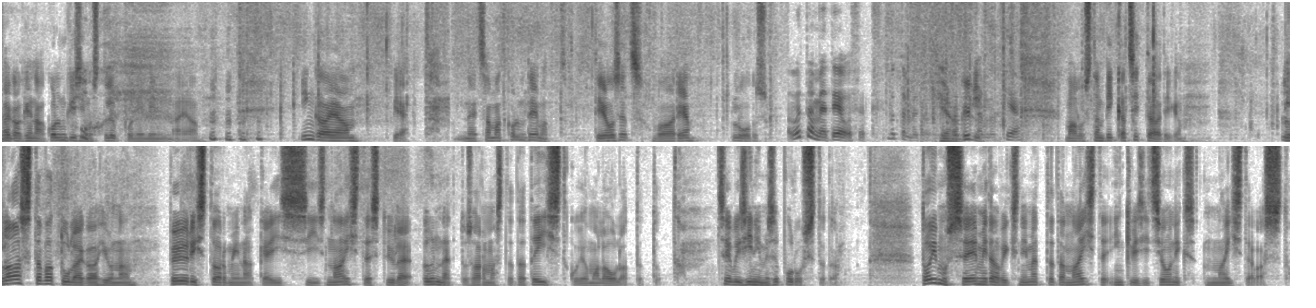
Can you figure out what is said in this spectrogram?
väga kena, kolm küsimust lõpuni minna ja Inga ja Piret, needsamad kolm teemat, teosed, vaaria, loodus. võtame teosed. võtame ta. Hea küll. ma alustan pika tsitaadiga. laastava tulekahjuna, pööristormina käis siis naistest üle õnnetus armastada teist kui oma laulatatut. see võis inimese purustada. toimus see, mida võiks nimetada naiste inkvisitsiooniks naiste vastu.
